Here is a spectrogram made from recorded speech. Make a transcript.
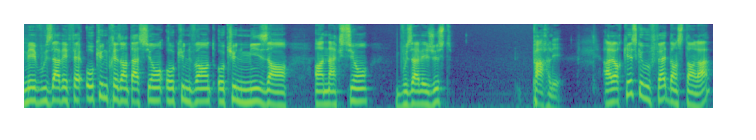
mais vous avez fait aucune présentation, aucune vente, aucune mise en, en action vous avez juste parlé. Alors, qu'est-ce que vous faites dans ce temps-là?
